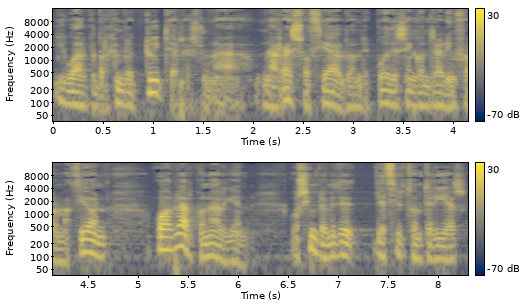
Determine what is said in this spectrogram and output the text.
Igual que, por ejemplo, Twitter es una, una red social donde puedes encontrar información o hablar con alguien o simplemente decir tonterías,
